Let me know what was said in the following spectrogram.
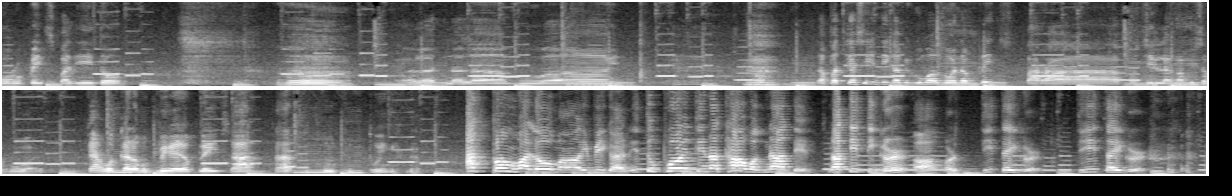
puro plates pa dito. Ah, Alat na lang, buhay. Dapat kasi hindi kami gumagawa ng plates para pa-chill lang kami sa buhay. Kaya huwag ka na magbigay ng plates, ha? Ha? Tututuin. At pangwalo, mga kaibigan, ito po yung tinatawag natin na titiger, ha? Or titiger. Titiger.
